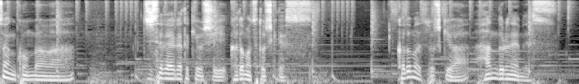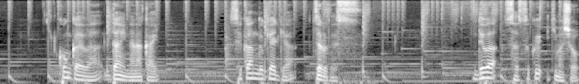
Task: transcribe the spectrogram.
さんこんばんは。次世代型教師門松俊樹です。門松俊樹はハンドルネームです。今回は第7回。セカンドキャリアゼロです。では早速いきましょう。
